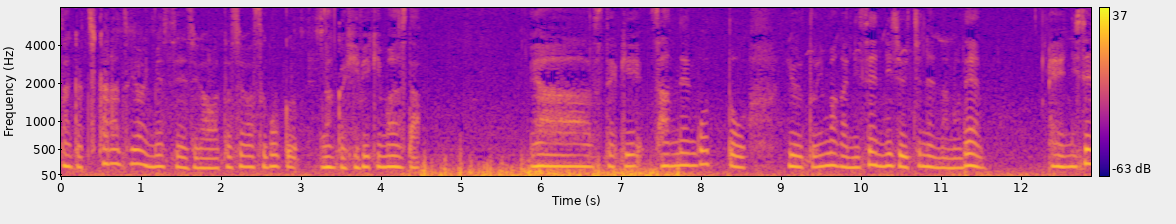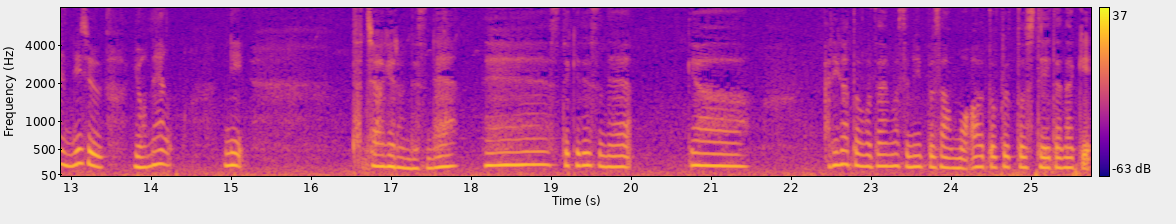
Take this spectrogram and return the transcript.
なんか力強いメッセージが私はすごくなんか響きました。いやー素敵。3年後というと今が2021年なので、えー、2024年に立ち上げるんですね。えー、素敵ですね。いやありがとうございます。ニップさんもアウトプットしていただき。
